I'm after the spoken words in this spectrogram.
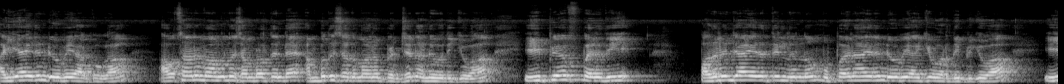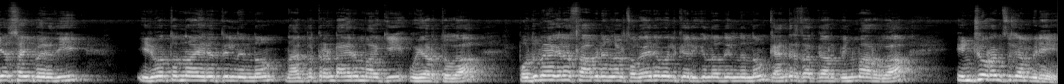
അയ്യായിരം രൂപയാക്കുക അവസാനം വാങ്ങുന്ന ശമ്പളത്തിന്റെ അമ്പത് ശതമാനം പെൻഷൻ അനുവദിക്കുക. ഇ പി എഫ് പരിധി പതിനഞ്ചായിരത്തിൽ നിന്നും മുപ്പതിനായിരം രൂപയാക്കി വർദ്ധിപ്പിക്കുക. ഇ എസ് ഐ പരിധി ഇരുപത്തൊന്നായിരത്തിൽ നിന്നും നാൽപ്പത്തിരണ്ടായിരം ആക്കി ഉയർത്തുക. പൊതുമേഖലാ സ്ഥാപനങ്ങൾ സ്വകാര്യവൽക്കരിക്കുന്നതിൽ നിന്നും കേന്ദ്ര സർക്കാർ പിന്മാറുക. ഇൻഷുറൻസ് കമ്പനി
